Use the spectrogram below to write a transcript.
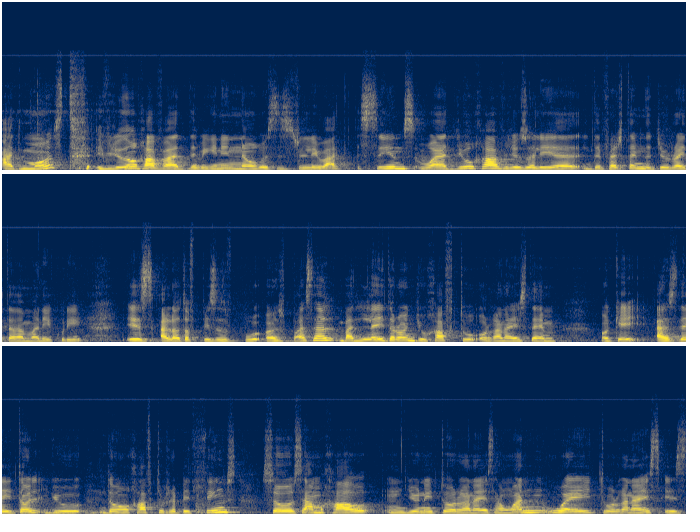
At most, if you don't have at the beginning in August, it's really bad. Since what you have usually uh, the first time that you write a Marie Curie is a lot of pieces of puzzle, but later on you have to organize them. Okay, as they told you, don't have to repeat things, so somehow mm, you need to organize. And one way to organize is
